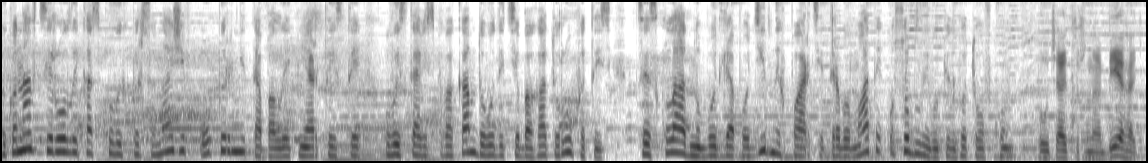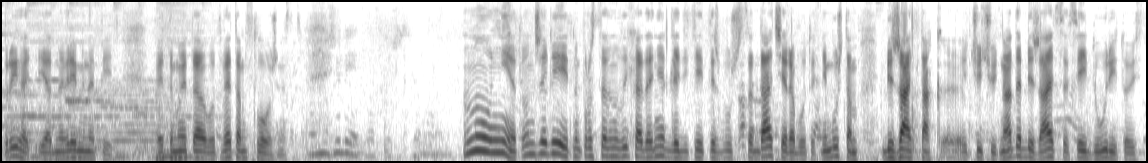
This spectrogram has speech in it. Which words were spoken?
Виконавці ролей казкових персонажів оперні та балетні артисти. У виставі співакам доводиться багато рухатись. Це складно, бо для подібних партій треба мати особливу підготовку. Получается, что надо бегать, прыгать и одновременно петь. Поэтому это вот в этом сложность. Ну нет, он жалеет, ну просто выхода нет для детей. Ты же будешь с отдачей работать, не будешь там бежать так э, чуть-чуть. Надо бежать со всей дури, то есть.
